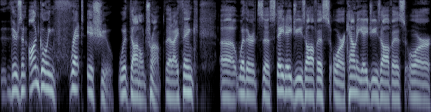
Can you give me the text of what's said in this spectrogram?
there's an ongoing threat issue with Donald Trump that I think uh, whether it's a state AG's office or a county AG's office or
